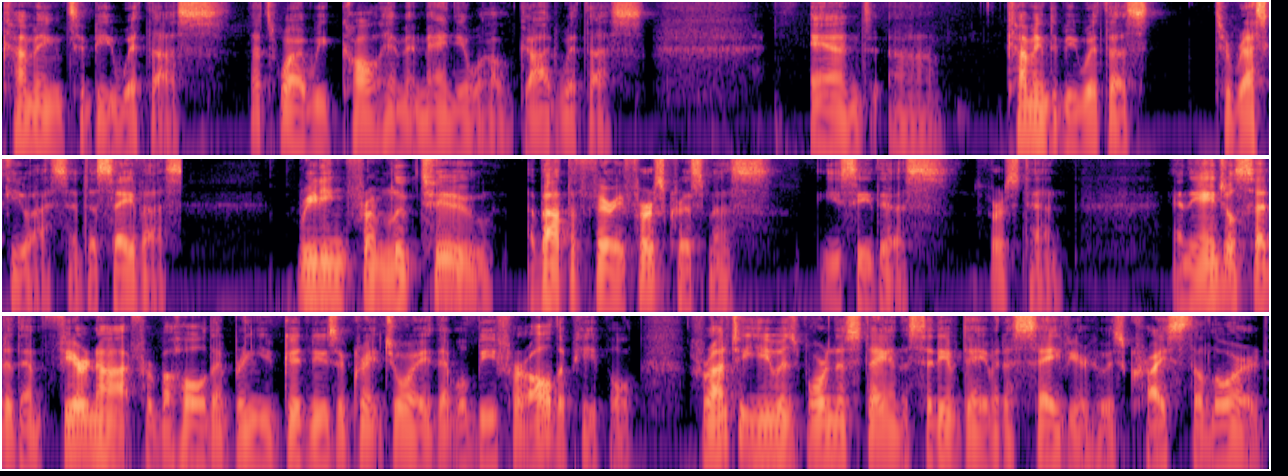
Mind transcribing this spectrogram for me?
coming to be with us. That's why we call him Emmanuel, God with us, and uh, coming to be with us to rescue us and to save us. Reading from Luke 2 about the very first Christmas, you see this, verse 10. And the angel said to them, Fear not, for behold, I bring you good news of great joy that will be for all the people. For unto you is born this day in the city of David a Savior, who is Christ the Lord.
